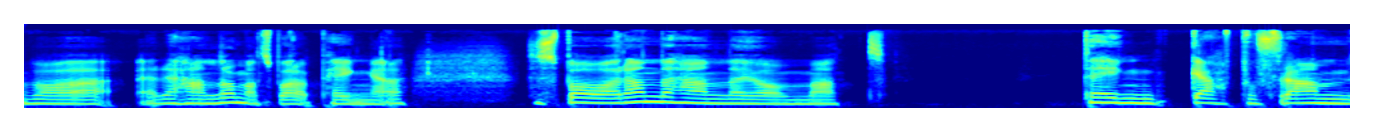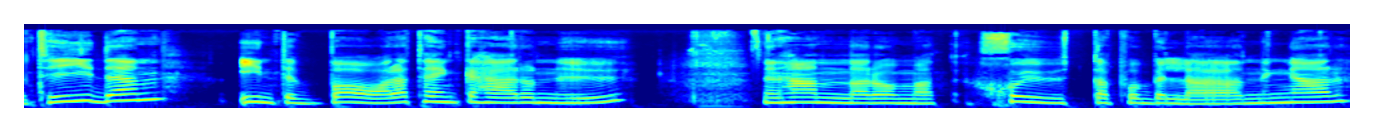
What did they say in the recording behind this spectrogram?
vad det handlar om att spara pengar. För sparande handlar ju om att tänka på framtiden, inte bara tänka här och nu. Den handlar om att skjuta på belöningar.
